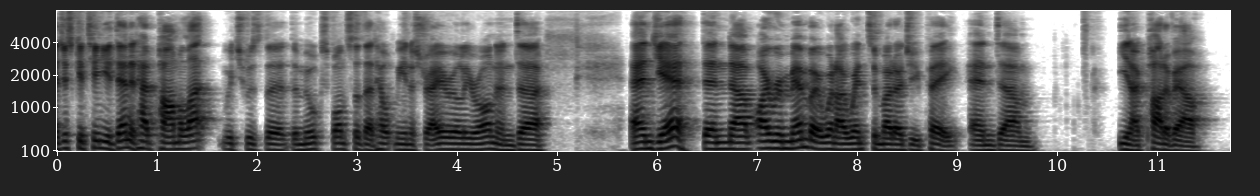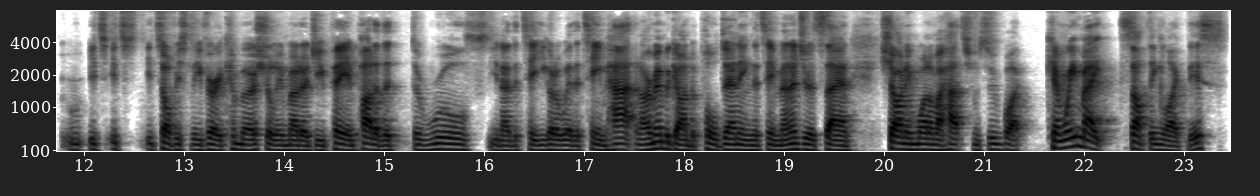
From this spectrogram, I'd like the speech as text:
I just continued. Then it had Parmalat, which was the the milk sponsor that helped me in Australia earlier on, and. Uh, and yeah, then um, I remember when I went to MotoGP, and um, you know, part of our it's it's it's obviously very commercial in MotoGP, and part of the the rules, you know, the team you got to wear the team hat. And I remember going to Paul Denning, the team manager, saying, showing him one of my hats from Superbike. Can we make something like this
